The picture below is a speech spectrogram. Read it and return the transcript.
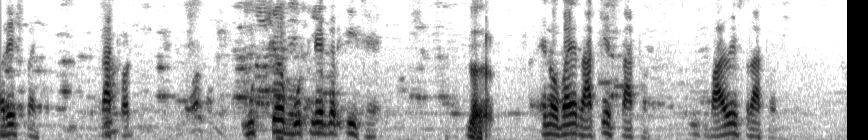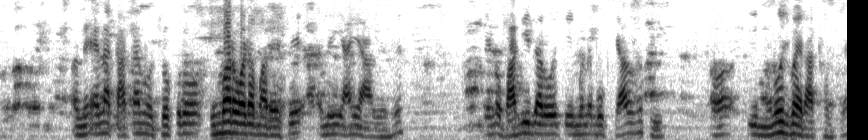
હરેશભાઈ રાઠોડ. મુખ્ય બુટલેગર ઈ છે. એનો ભાઈ રાકેશ રાઠોડ ભાવેશ રાઠોડ. અને એના કાકાનો છોકરો કુંભારવાડામાં રહે છે અને એ અહીંયા આવે છે. એનો ભાગીદાર હોય તે મને બહુ ખ્યાલ નથી. એ મનોજભાઈ રાઠોડ છે.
